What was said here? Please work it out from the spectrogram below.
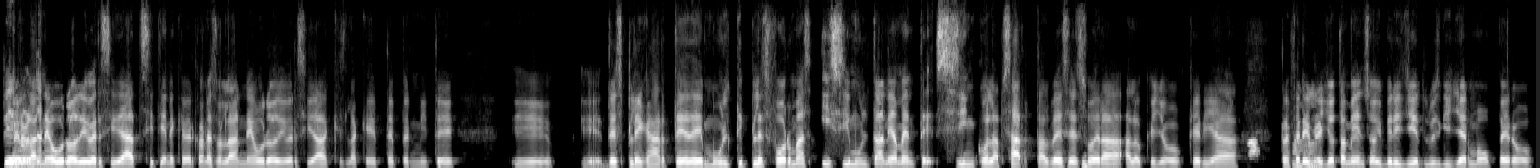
pero, la neurodiversidad sí tiene que ver con eso, la neurodiversidad que es la que te permite eh, eh, desplegarte de múltiples formas y simultáneamente sin colapsar. Tal vez eso era a lo que yo quería referirme. Yo también soy Brigitte Luis Guillermo, pero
